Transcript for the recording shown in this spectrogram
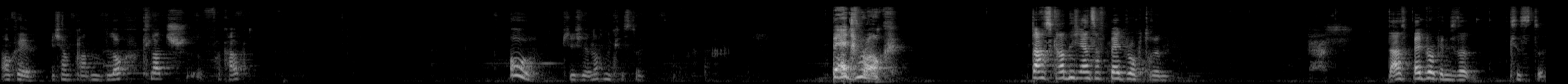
Okay. Ich habe gerade einen Blockklatsch äh, verkackt. Oh, hier ist ja noch eine Kiste. Bedrock! Da ist gerade nicht ernsthaft Bedrock drin. Da ist Bedrock in dieser Kiste.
